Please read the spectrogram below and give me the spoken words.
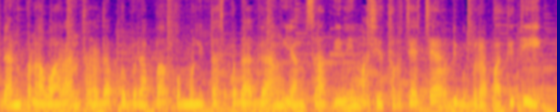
dan penawaran terhadap beberapa komunitas pedagang yang saat ini masih tercecer di beberapa titik.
